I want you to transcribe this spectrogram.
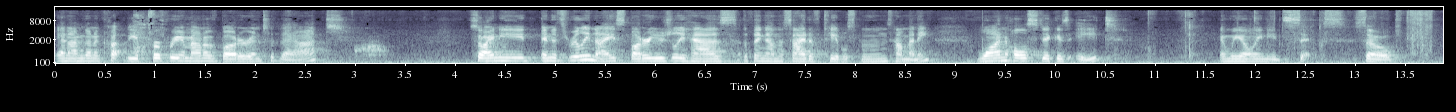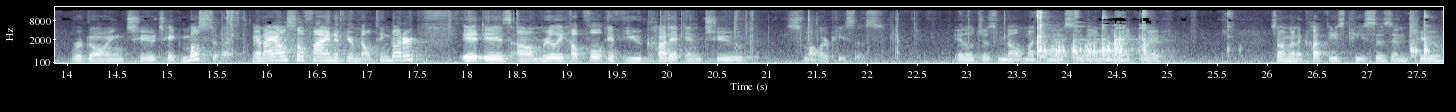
And I'm gonna cut the appropriate amount of butter into that. So I need, and it's really nice, butter usually has a thing on the side of tablespoons, how many? One whole stick is eight, and we only need six. So we're going to take most of it. And I also find if you're melting butter, it is um, really helpful if you cut it into smaller pieces. it'll just melt much nicer than in the microwave. So I'm gonna cut these pieces into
